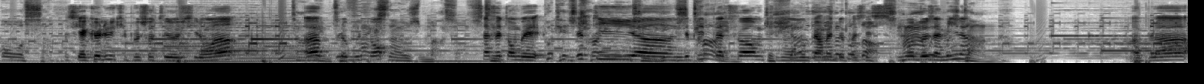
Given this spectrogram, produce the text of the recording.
Parce qu'il n'y a que lui qui peut sauter aussi loin. Hop, le bouton. Ça fait tomber des, petits, euh, des petites plateformes qui vont nous permettre de passer nos deux amis là. Hop là.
